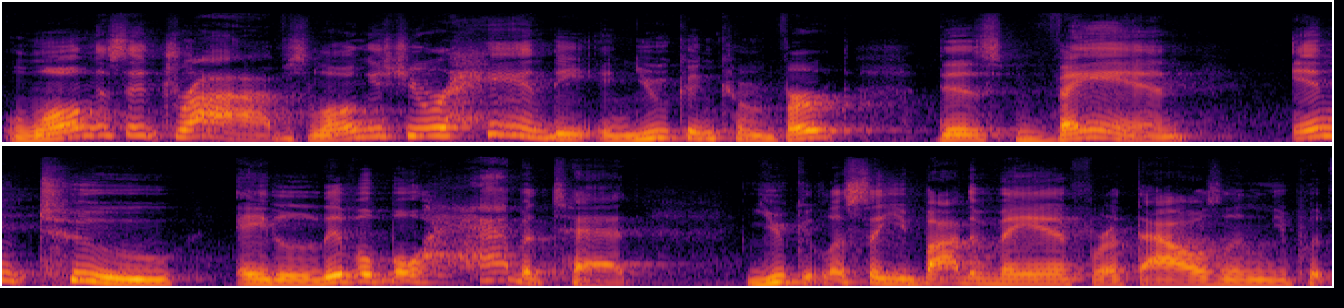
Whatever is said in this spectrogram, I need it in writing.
long as it drives, long as you're handy and you can convert this van into a livable habitat, you could, let's say you buy the van for a thousand, you put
